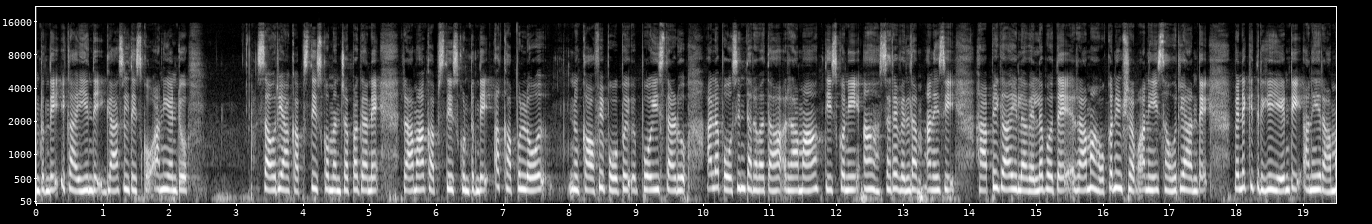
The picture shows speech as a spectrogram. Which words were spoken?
ఉంటుంది ఇక అయ్యింది. గ్లాసులు తీసుకో అని అంటూ శౌర్య ఆ కప్స్ తీసుకోమని చెప్పగానే రామ కప్స్ తీసుకుంటుంది. ఆ కప్పుల్లో కాఫీ పో పోయిస్తాడు. అలా పోసిన తర్వాత రామ తీసుకొని సరే వెళ్దాం అనేసి హ్యాపీగా ఇలా వెళ్ళబోతే రామ ఒక్క నిమిషం అని శౌర్య అంటే వెనక్కి తిరిగి ఏంటి? అని రామ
